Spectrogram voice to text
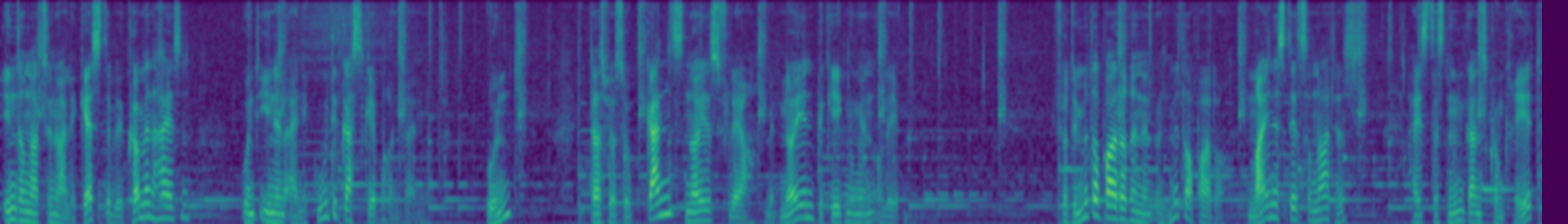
internationale Gäste willkommen heißen und ihnen eine gute Gastgeberin sein wird. Und dass wir so ganz neues Flair mit neuen Begegnungen erleben. Für die Mitarbeiterinnen und Mitarbeiter meines Dezernates heißt das nun ganz konkret,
